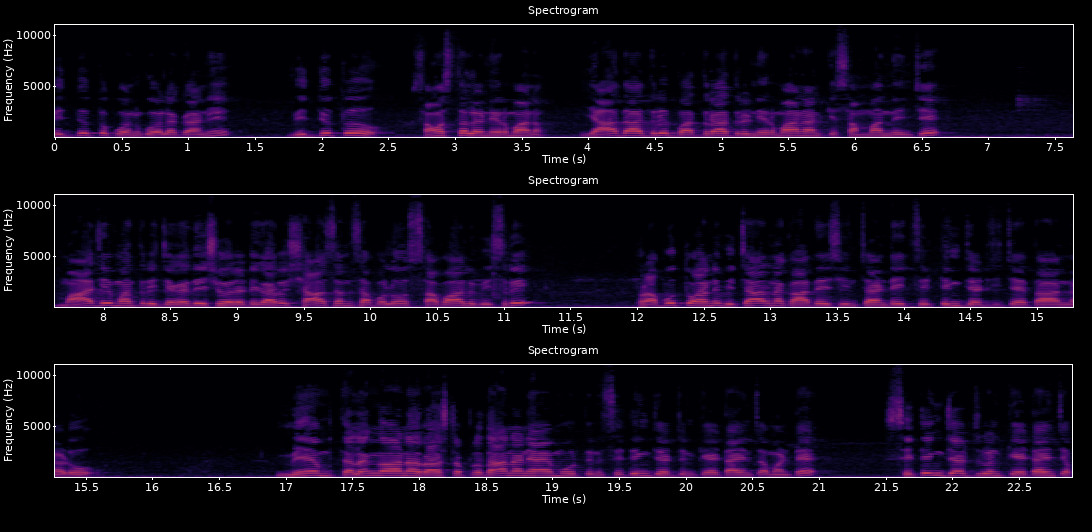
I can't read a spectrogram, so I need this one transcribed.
విద్యుత్తు కొనుగోలు కానీ విద్యుత్ సంస్థల నిర్మాణం యాదాద్రి భద్రాద్రి నిర్మాణానికి సంబంధించి మాజీ మంత్రి జగదీశ్వర్ రెడ్డి గారు శాసనసభలో సవాలు విసిరి ప్రభుత్వాన్ని విచారణకు ఆదేశించండి సిట్టింగ్ జడ్జి చేత అన్నాడు. మేము తెలంగాణ రాష్ట్ర ప్రధాన న్యాయమూర్తిని సిట్టింగ్ జడ్జిని కేటాయించమంటే సిట్టింగ్ జడ్జిలను కేటాయించే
